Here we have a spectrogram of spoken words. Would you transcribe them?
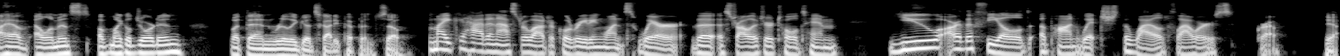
I have elements of Michael Jordan but then really good Scottie Pippen. So Mike had an astrological reading once where the astrologer told him, You are the field upon which the wildflowers grow. Yeah.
